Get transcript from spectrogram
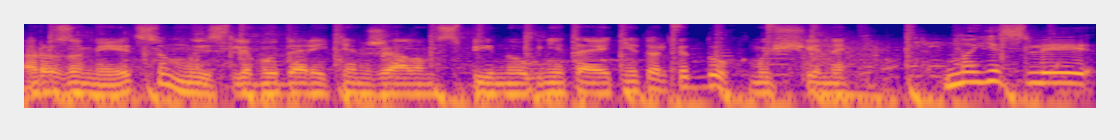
Разумеется, мысль об ударе кинжалом в спину угнетает не только дух мужчины. Но если,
